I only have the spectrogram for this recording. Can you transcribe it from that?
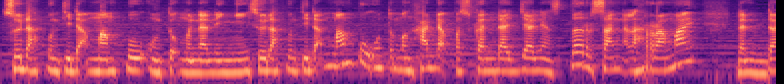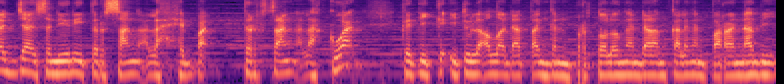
sudah pun tidak mampu untuk menandingi, sudah pun tidak mampu untuk menghadap pasukan Dajjal yang tersangatlah ramai dan Dajjal sendiri tersangatlah hebat, tersangatlah kuat. Ketika itulah Allah datangkan pertolongan dalam kalangan para Nabi.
